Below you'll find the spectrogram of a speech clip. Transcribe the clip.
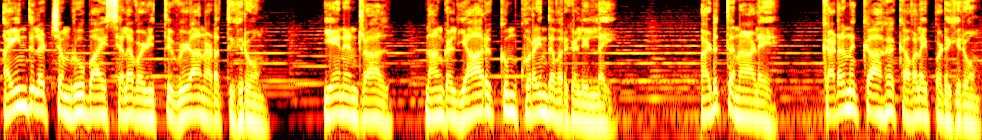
ஐந்து லட்சம் ரூபாய் செலவழித்து விழா நடத்துகிறோம். ஏனென்றால் நாங்கள் யாருக்கும் குறைந்தவர்கள் இல்லை. அடுத்த நாளே கடனுக்காக கவலைப்படுகிறோம்.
